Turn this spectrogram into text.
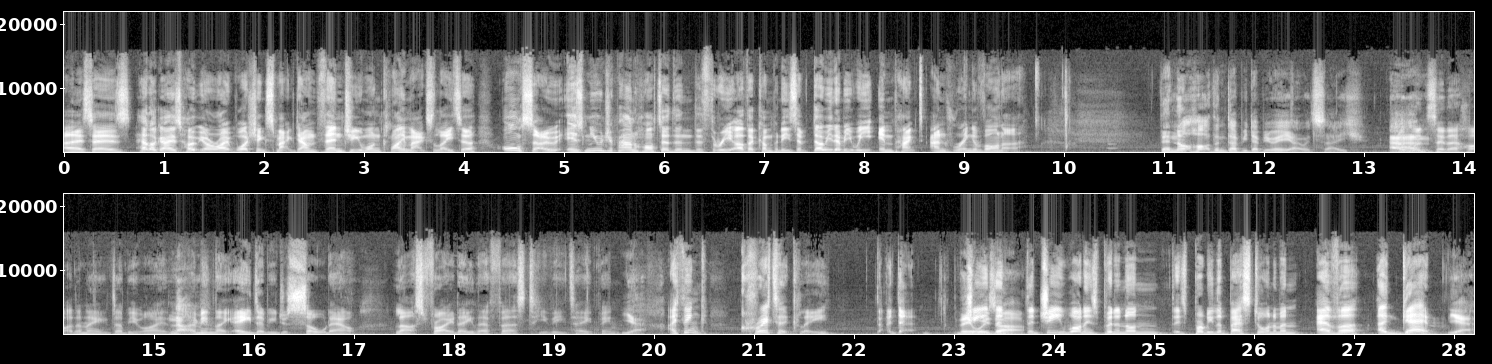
uh, says, Hello guys, hope you're alright watching SmackDown then G1 Climax later. Also, is New Japan hotter than the three other companies of WWE, Impact, and Ring of Honor? They're not hotter than WWE, I would say. I Um, wouldn't say they're hotter than AEW either. No. I mean, like AEW just sold out last Friday their first TV taping. Yeah. I think critically, th- th- They always the, are. The G1 is putting on. It's probably the best tournament ever again. Yeah,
